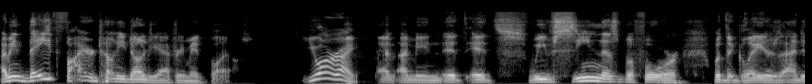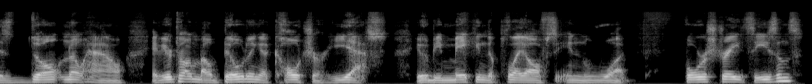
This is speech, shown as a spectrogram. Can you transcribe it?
I mean, they fired Tony Dungy after he made the playoffs. You are right. I, I mean, it, it's we've seen this before with the Glazers. I just don't know how. If you're talking about building a culture, yes, it would be making the playoffs in what four straight seasons,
